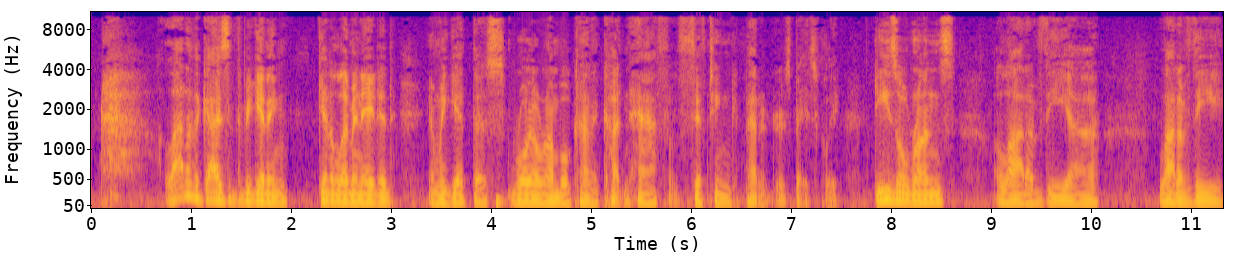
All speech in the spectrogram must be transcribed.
a lot of the guys at the beginning get eliminated, and we get this Royal Rumble kind of cut in half of 15 competitors, basically. Diesel runs a lot of the uh, lot of the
